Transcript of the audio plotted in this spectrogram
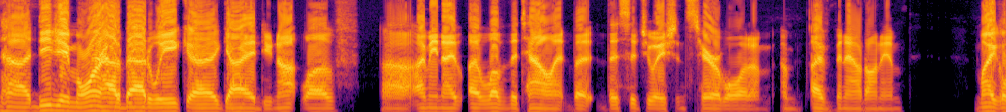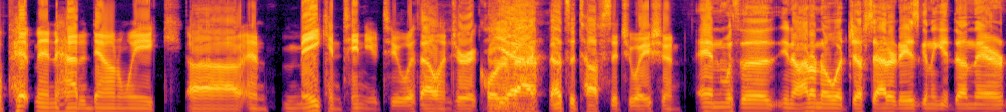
Uh, DJ Moore had a bad week. A guy I do not love. Uh, I mean, I, I love the talent, but the situation's terrible, and I'm, I'm I've been out on him. Michael Pittman had a down week, uh, and may continue to with Ehlinger at quarterback. Yeah. That's a tough situation. And with the, you know, I don't know what Jeff Saturday is going to get done there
